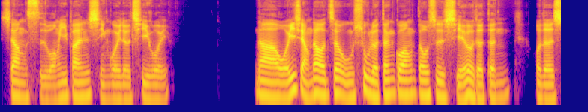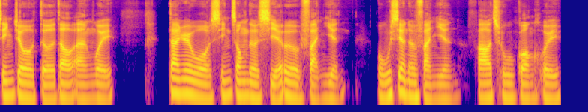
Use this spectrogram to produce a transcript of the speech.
像死亡一般行为的气味。那我一想到这无数的灯光都是邪恶的灯，我的心就得到安慰。但愿我心中的邪恶繁衍，无限的繁衍，发出光辉，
